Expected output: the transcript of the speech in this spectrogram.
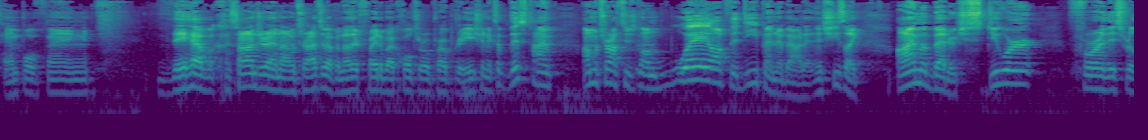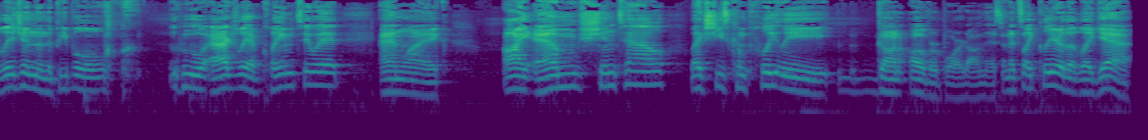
temple thing. They have Cassandra and Amaterasu have another fight about cultural appropriation, except this time Amaterasu's gone way off the deep end about it, and she's like, "I'm a better steward for this religion than the people who actually have claim to it," and like, I am Shinto. Like she's completely gone overboard on this, and it's like clear that like yeah,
